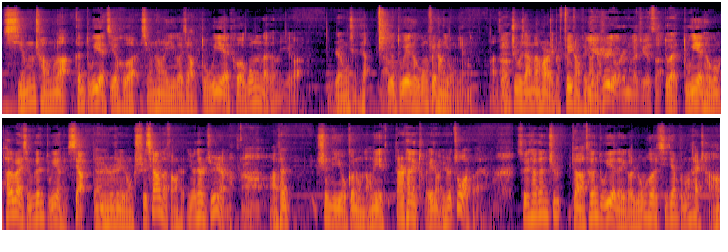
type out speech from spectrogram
形成了跟毒液结合，形成了一个叫毒液特工的这么一个人物形象。这个毒液特工非常有名啊，在蜘蛛侠漫画里边非常非常。也是有这么个角色对，毒液特工，他的外形跟毒液很像，但是是一种持枪的方式，因为他是军人嘛，啊，啊，他身体有各种能力，但是他那腿等于是做出来的，所以他跟蜘对吧？他跟毒液的一个融合期间不能太长，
